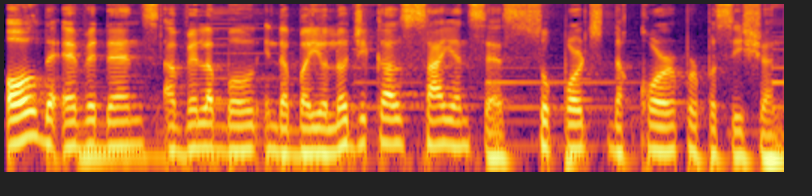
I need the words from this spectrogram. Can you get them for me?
all the evidence available in the biological sciences supports the core proposition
